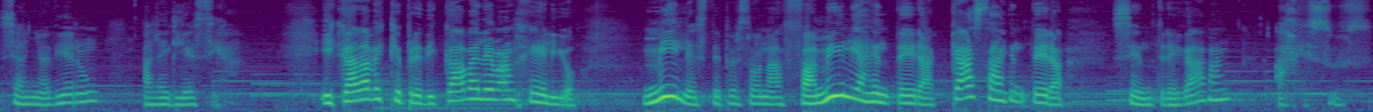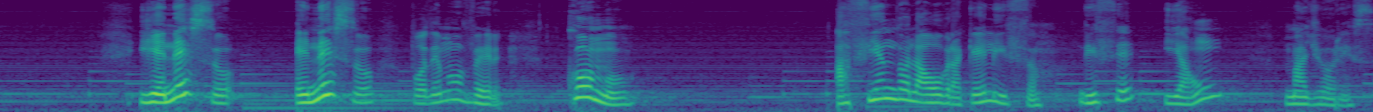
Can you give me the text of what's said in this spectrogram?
se añadieron a la iglesia. Y cada vez que predicaba el Evangelio, miles de personas, familias enteras, casas enteras, se entregaban a Jesús. Y en eso, en eso podemos ver cómo, haciendo la obra que Él hizo, dice, y aún mayores.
